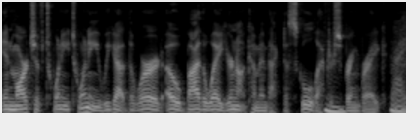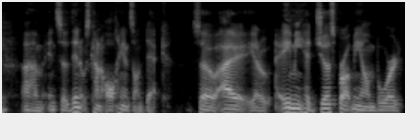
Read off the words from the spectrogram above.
in March of 2020 we got the word, oh, by the way, you're not coming back to school after Mm. spring break. Right. Um, and so then it was kind of all hands on deck. So I, you know, Amy had just brought me on board.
